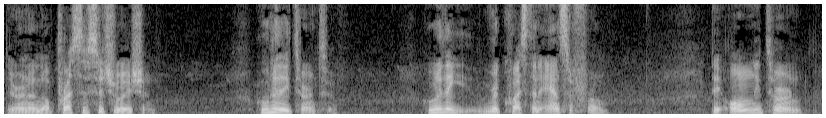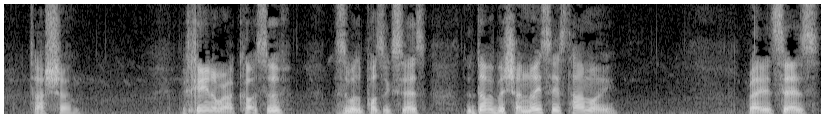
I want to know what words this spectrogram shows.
they're in an oppressive situation, who do they turn to? Who do they request an answer from? They only turn to Hashem. This is what the Pasuk says. The David says Tamoi. Right, it says,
